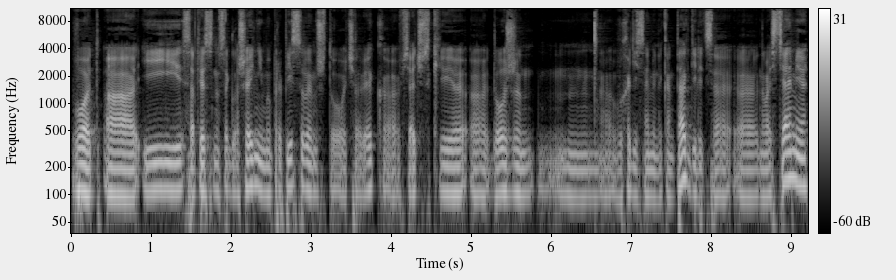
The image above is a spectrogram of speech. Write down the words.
Вот. А, и, соответственно, в соглашении мы прописываем, что человек а, всячески а, должен выходить с нами на контакт, делиться а, новостями,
